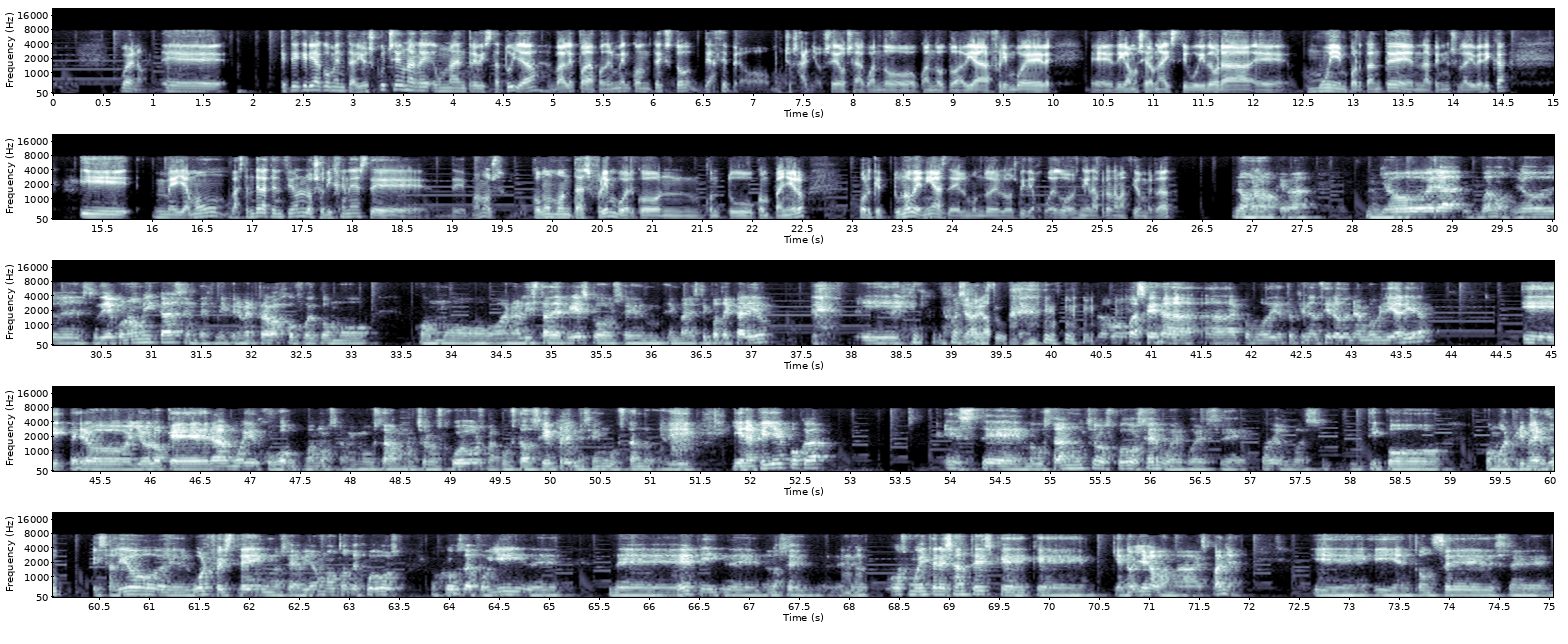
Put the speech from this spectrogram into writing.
Bueno, eh, ¿qué te quería comentar? Yo escuché una, entrevista tuya, ¿vale? Para ponerme en contexto de hace, pero muchos años, ¿eh? O sea, cuando, cuando todavía Freeware, eh, digamos, era una distribuidora eh, muy importante en la península ibérica. Y me llamó bastante la atención los orígenes de, vamos, cómo montas Framework con, con, tu compañero, porque tú no venías del mundo de los videojuegos ni la programación, ¿verdad? No, no, que va. Yo era, vamos, yo estudié económicas, mi primer trabajo fue como, como analista de riesgos en, en Banesto Hipotecario. Y ves tú. luego pasé a, a, como director financiero de una inmobiliaria y, pero yo lo que era muy jugón, vamos, a mí me gustaban mucho los juegos, me han gustado siempre y me siguen gustando. Y, y en aquella época este, me gustaban mucho los juegos Server, pues, eh, pues, pues, tipo como el primer Doom que salió, el Wolfenstein, no sé, había un montón de juegos, los juegos de Apogee, de, de Epic, de, no sé, juegos muy interesantes que, que, que no llegaban a España. Y, entonces, eh,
